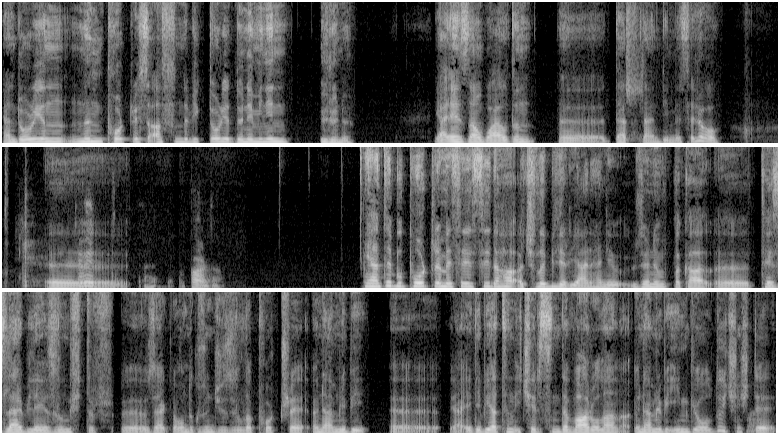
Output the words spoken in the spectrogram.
Yani Dorian'ın portresi aslında Victoria döneminin ürünü. Yani en azından Wilde'ın e, dertlendiği mesele o. E, evet. Pardon. Yani tabii bu portre meselesi daha açılabilir. Yani hani üzerine mutlaka e, tezler bile yazılmıştır. E, özellikle 19. yüzyılda portre önemli bir e, yani edebiyatın içerisinde var olan önemli bir imge olduğu için işte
